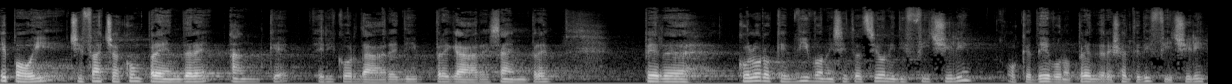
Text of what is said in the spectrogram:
E poi ci faccia comprendere anche e ricordare di pregare sempre per eh, coloro che vivono in situazioni difficili o che devono prendere scelte difficili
